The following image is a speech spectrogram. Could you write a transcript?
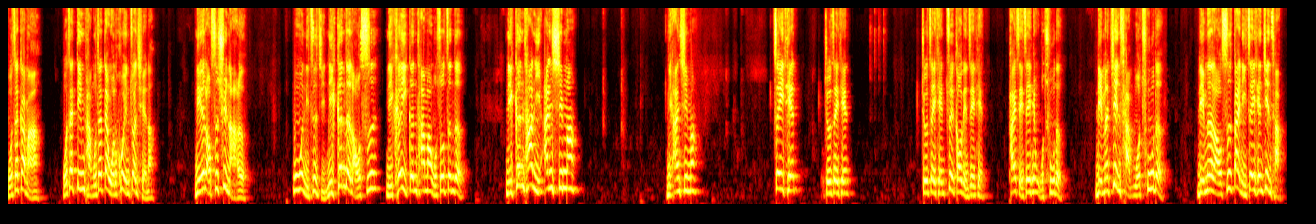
我在干嘛？我在盯盘，我在带我的会员赚钱呢。你的老师去哪了？问问你自己，你跟的老师，你可以跟他吗？我说真的，你跟他，你安心吗？你安心吗？这一天就是这一天，就是这一天最高点这一天，拍谁这一天我出的，你们进场我出的，你们的老师带你这一天进场，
